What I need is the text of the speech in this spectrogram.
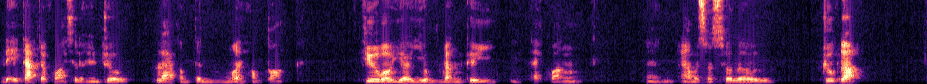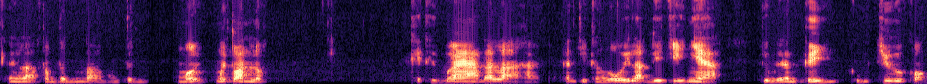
để tạo tài khoản Seller Central là thông tin mới hoàn toàn. Chưa bao giờ dùng đăng ký tài khoản ừ, Amazon Seller trước đó. Nên là thông tin là thông tin mới mới toan luôn. Cái thứ ba đó là à, các anh chị cần lưu ý là địa chỉ nhà dùng để đăng ký, cũng chưa có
